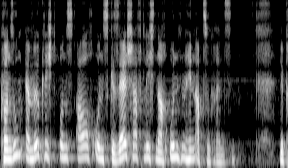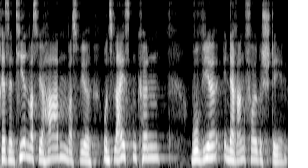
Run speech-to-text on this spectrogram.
Konsum ermöglicht uns auch, uns gesellschaftlich nach unten hin abzugrenzen. Wir präsentieren, was wir haben, was wir uns leisten können, wo wir in der Rangfolge stehen.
